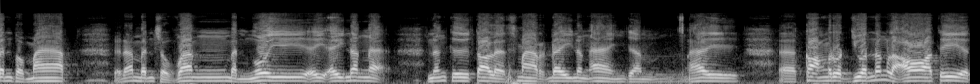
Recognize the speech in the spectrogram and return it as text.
មិនប្រមាទណាមិនស្រវឹងមិនងុយអីអីហ្នឹងហ្នឹងគឺតតែស្មារតីនឹងឯងចាំហើយកង់រថយន្តហ្នឹងល្អទៀត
